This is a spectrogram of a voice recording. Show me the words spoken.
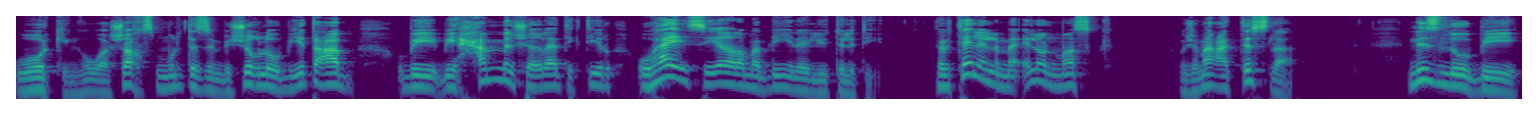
working هو شخص ملتزم بشغله وبيتعب وبيحمل شغلات كتير وهاي السيارة مبنية لل utility فبالتالي لما إيلون ماسك وجماعة تسلا نزلوا ب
